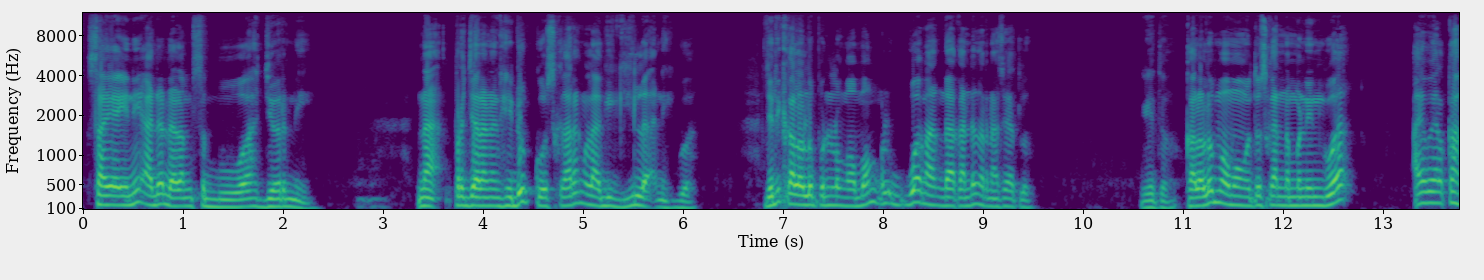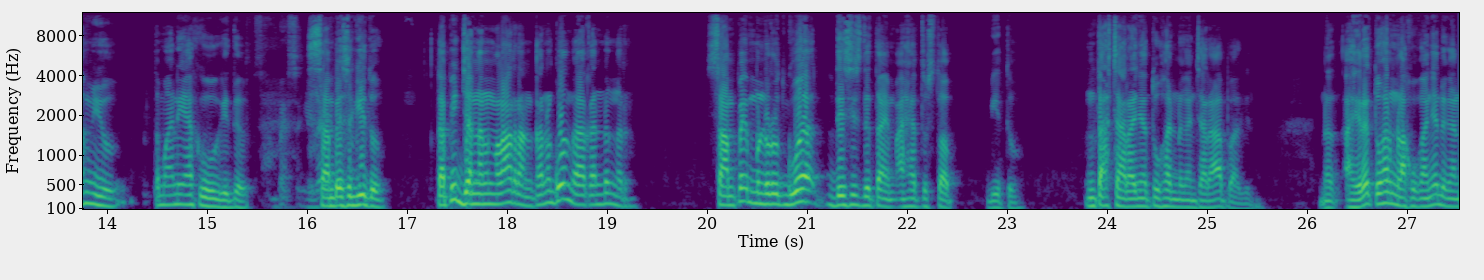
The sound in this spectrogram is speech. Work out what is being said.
Saya ini ada dalam sebuah journey. Nah, perjalanan hidupku sekarang lagi gila nih gua. Jadi kalau lu pun lu ngomong, lu, gua nggak akan denger nasihat lu. Gitu. Kalau lu mau memutuskan nemenin gua, I welcome you. Temani aku gitu. sampai segila. Sampai segitu. Tapi jangan ngelarang karena gua nggak akan denger. Sampai menurut gua this is the time I have to stop gitu. Entah caranya Tuhan dengan cara apa gitu. Nah, akhirnya Tuhan melakukannya dengan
